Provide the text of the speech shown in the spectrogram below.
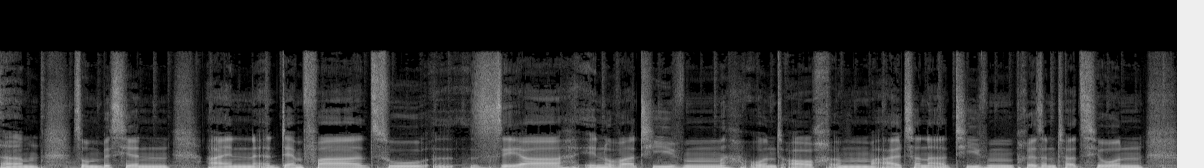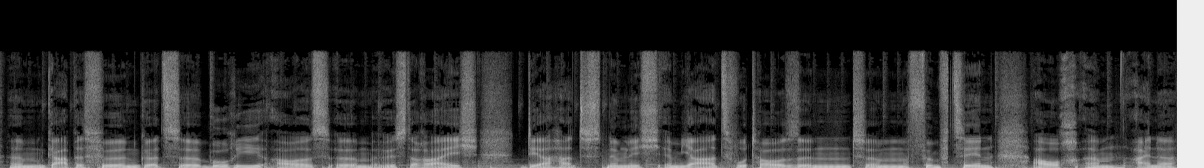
Ähm, so ein bisschen ein Dämpfer zu sehr innovativen und auch ähm, alternativen Präsentationen ähm, gab es für Götz Buri aus ähm, Österreich. Der hat nämlich im Jahr 2015 auch ähm, eine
